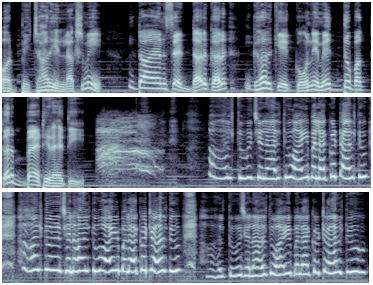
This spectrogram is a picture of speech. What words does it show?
और बेचारी लक्ष्मी डायन से डरकर घर के कोने में दुबक कर बैठी रहती। जलाल तू आई बला को टाल तू। जलाल तू आई बला को टाल तू जलाल तू आई बला को टाल तू।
